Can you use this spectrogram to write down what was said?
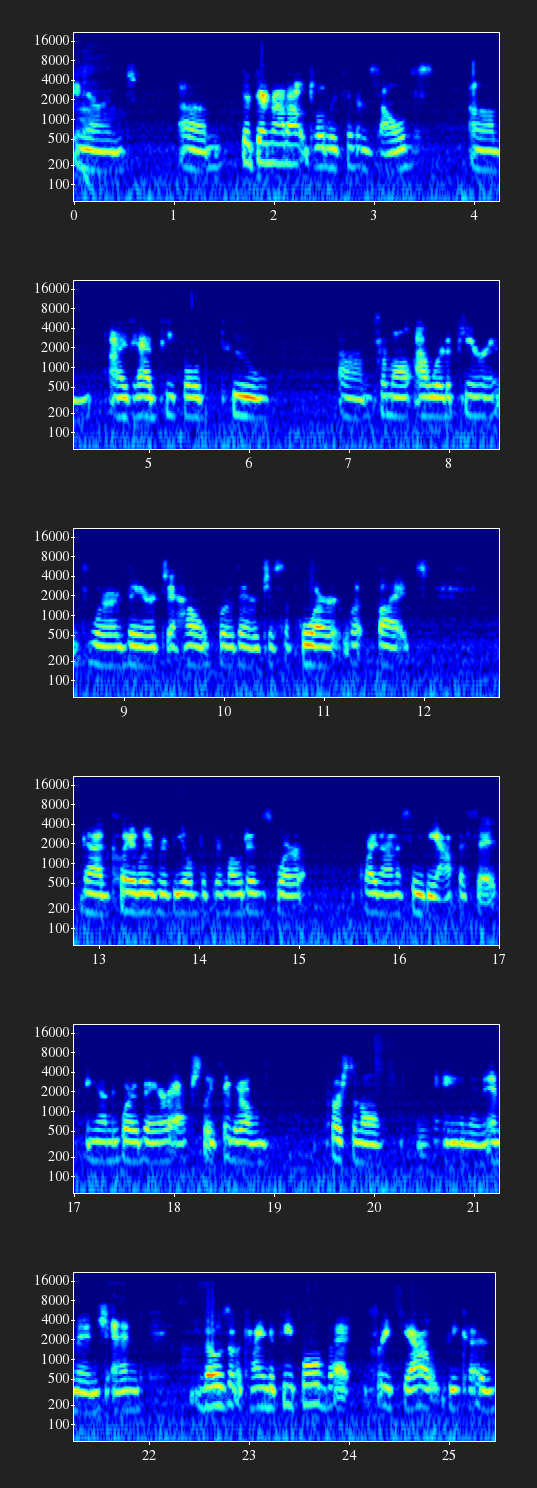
and um, that they're not out totally for themselves. Um, I've had people who, um, from all outward appearance, were there to help or there to support, but God clearly revealed that their motives were, quite honestly, the opposite, and were there actually for their own personal gain and image. And those are the kind of people that freak you out because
